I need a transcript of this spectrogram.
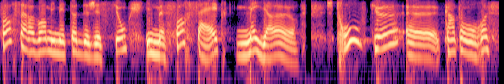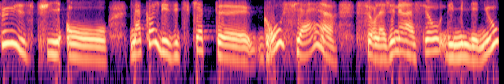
forcent à revoir mes méthodes de gestion. Ils me forcent à être meilleur. Je euh, quand on refuse puis on accole des étiquettes euh, grossières sur la génération des milléniaux,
